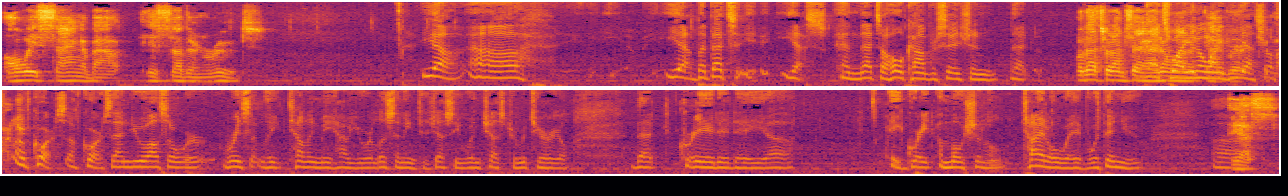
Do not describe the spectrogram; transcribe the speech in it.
always sang about his southern roots. Yeah, uh, yeah, but that's yes, and that's a whole conversation that. Well, that's what I'm saying. That's why you don't want to. Yes, of, of, course, of course. And you also were recently telling me how you were listening to Jesse Winchester material that created a uh, a great emotional tidal wave within you. Uh, yes,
